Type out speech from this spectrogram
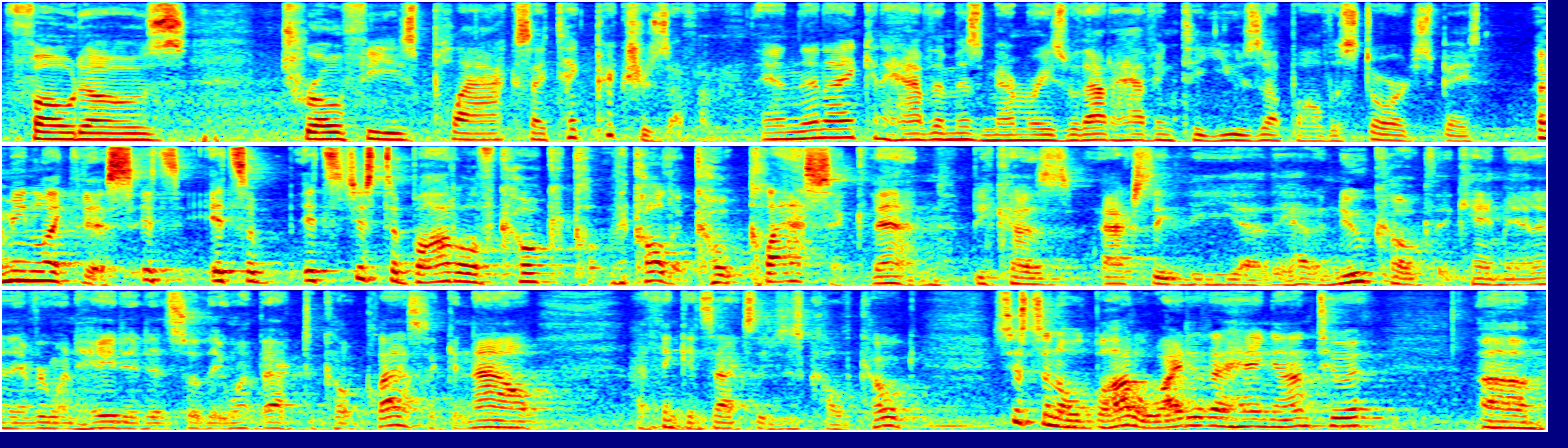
photos, trophies, plaques. I take pictures of them. And then I can have them as memories without having to use up all the storage space. I mean, like this. It's it's a it's just a bottle of Coke. They called it Coke Classic then because actually the uh, they had a new Coke that came in and everyone hated it, so they went back to Coke Classic. And now I think it's actually just called Coke. It's just an old bottle. Why did I hang on to it? Um,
